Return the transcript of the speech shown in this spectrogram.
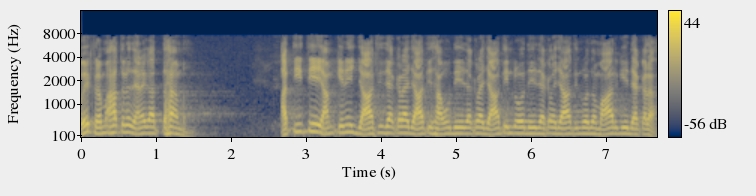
ওই ක්‍රම හතර දැනගත්තාම අතීතයේ යම් කෙනෙක් ಜಾති දැකලා ಜಾති සමුදය දැකලා ಜಾති නිරෝධය දැකලා ಜಾති නිරෝධ මාර්ගය දැකලා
